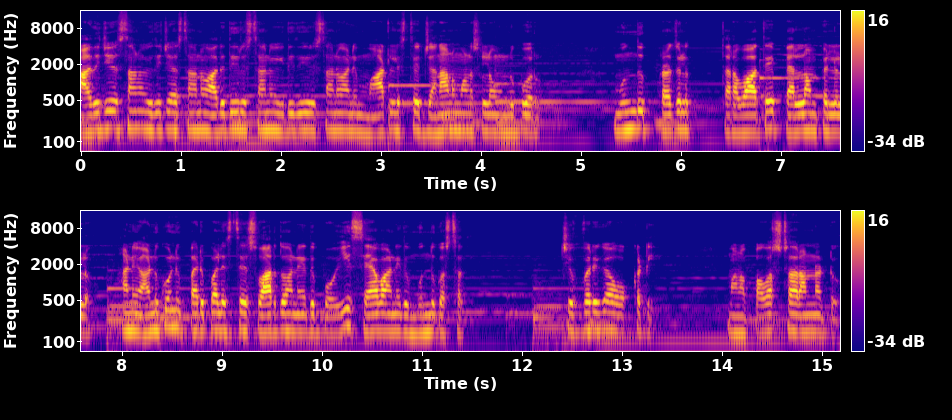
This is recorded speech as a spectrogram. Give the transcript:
అది చేస్తాను ఇది చేస్తాను అది తీరుస్తాను ఇది తీరుస్తాను అని మాటలిస్తే జనాల మనసులో ఉండిపోరు. ముందు ప్రజలు తర్వాతే పెళ్ళం పిల్లలు అని అనుకుని పరిపాలిస్తే స్వార్థం అనేది పోయి సేవ అనేది ముందుకొస్తుంది. చివరిగా ఒక్కటి మన పవర్ స్టార్ అన్నట్టు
